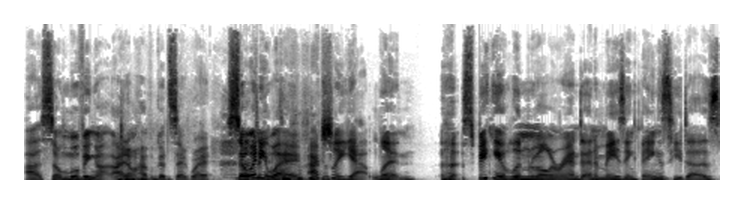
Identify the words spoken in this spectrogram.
Uh, so moving on, I don't have a good segue. So anyway, actually, yeah, Lin. Speaking of Lin Manuel Miranda and amazing things he does,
